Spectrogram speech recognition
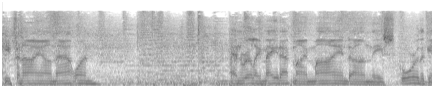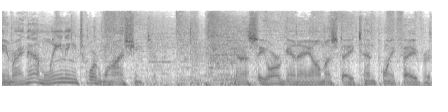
Keep an eye on that one. And really made up my mind on the score of the game. Right now, I'm leaning toward Washington. You know, I see Oregon a almost a 10 point favorite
